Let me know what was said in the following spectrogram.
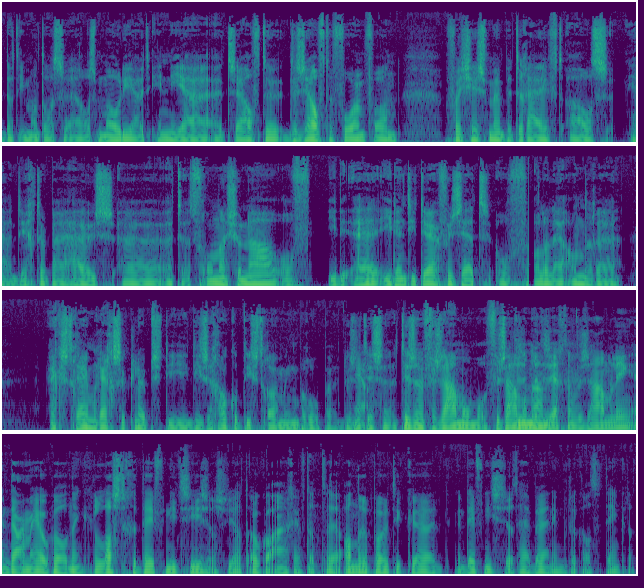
dat iemand als, als Modi uit India hetzelfde, dezelfde vorm van fascisme bedrijft als ja, dichter bij huis uh, het, het Front Nationaal of identitair verzet of allerlei andere extreemrechtse clubs die, die zich ook op die stroming beroepen. Dus het, is een, het is een verzamel, verzamelnaam. Het is, het is echt een verzameling en daarmee ook wel denk ik een lastige definitie, zoals je dat ook al aangeeft, dat uh, andere politieke definities dat hebben. En ik moet ook altijd denken dat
